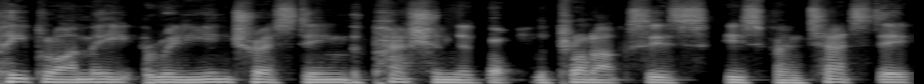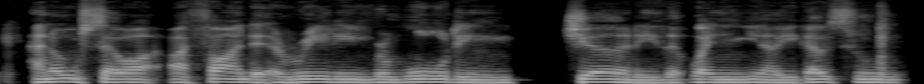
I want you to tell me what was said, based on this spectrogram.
people I meet are really interesting. The passion they've got for the products is is fantastic, and also I, I find it a really rewarding journey that when you know you go through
